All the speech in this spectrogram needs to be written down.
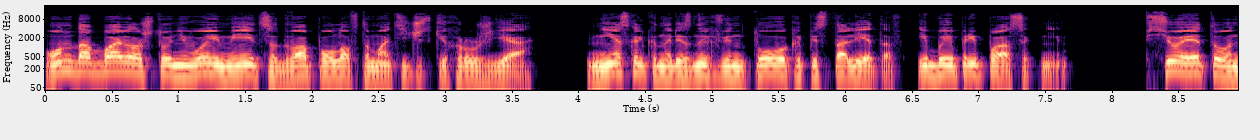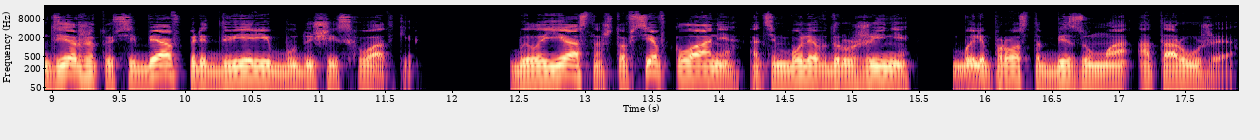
Он добавил, что у него имеется два полуавтоматических ружья, несколько нарезных винтовок и пистолетов и боеприпасы к ним. Все это он держит у себя в преддверии будущей схватки. Было ясно, что все в клане, а тем более в дружине, были просто без ума от оружия.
